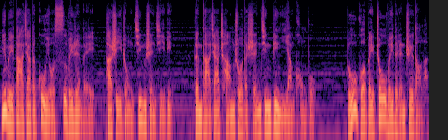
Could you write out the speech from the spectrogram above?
因为大家的固有思维认为它是一种精神疾病。跟大家常说的神经病一样恐怖，如果被周围的人知道了，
